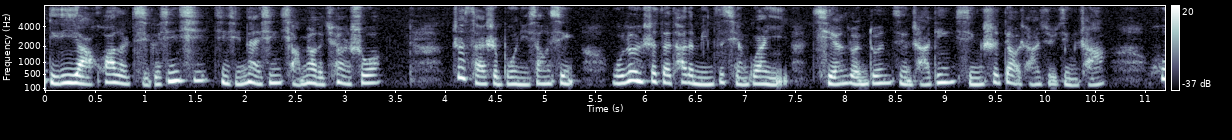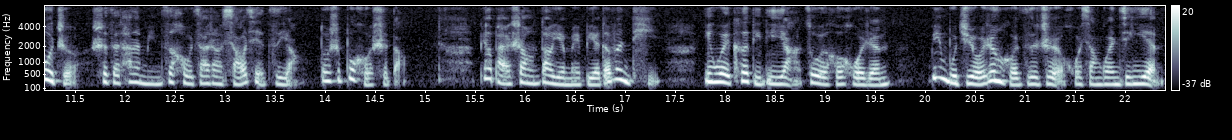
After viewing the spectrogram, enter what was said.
迪利亚花了几个星期进行耐心巧妙的劝说，这才使伯尼相信，无论是在他的名字前冠以前伦敦警察厅刑事调查局警察，或者是在他的名字后加上“小姐”字样，都是不合适的。标牌上倒也没别的问题，因为科迪利亚作为合伙人，并不具有任何资质或相关经验，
